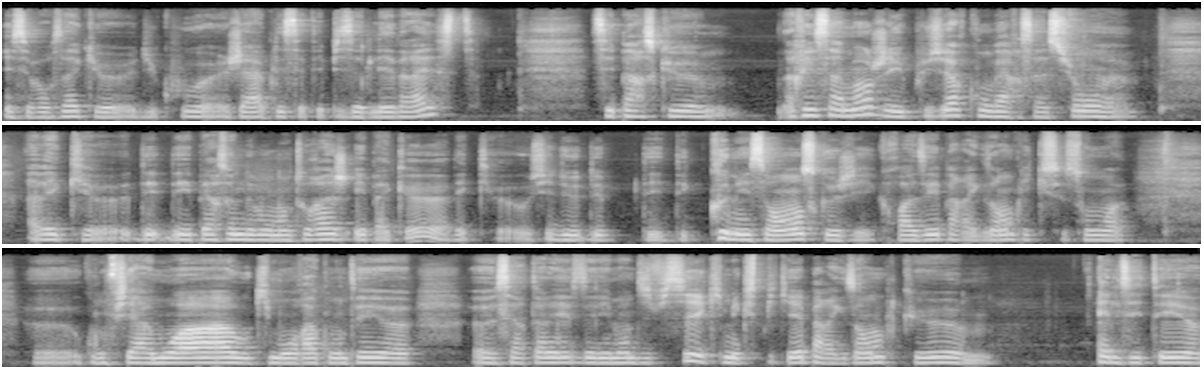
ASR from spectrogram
Et c'est pour ça que du coup euh, j'ai appelé cet épisode l'Everest. C'est parce que récemment j'ai eu plusieurs conversations euh, avec euh, des, personnes de mon entourage et pas que, avec aussi des connaissances que j'ai croisées par exemple et qui se sont confiées à moi ou qui m'ont raconté certains éléments difficiles et qui m'expliquaient par exemple que elles étaient euh,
